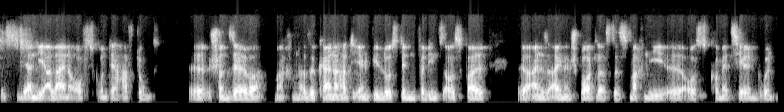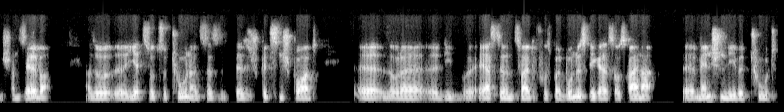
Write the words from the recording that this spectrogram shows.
Das werden die alleine aufgrund der Haftung äh, schon selber machen. Also keiner hat irgendwie Lust, den Verdienstausfall äh, eines eigenen Sportlers. Das machen die äh, aus kommerziellen Gründen schon selber. Also äh, jetzt so zu tun, als dass der Spitzensport äh, oder die erste und zweite Fußball-Bundesliga das aus reiner Menschenliebe tut,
